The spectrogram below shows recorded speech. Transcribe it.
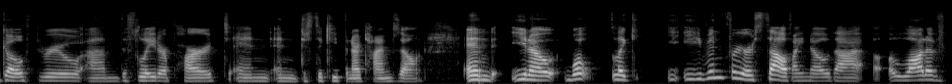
go through um, this later part and and just to keep in our time zone. And you know what like e- even for yourself i know that a lot of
